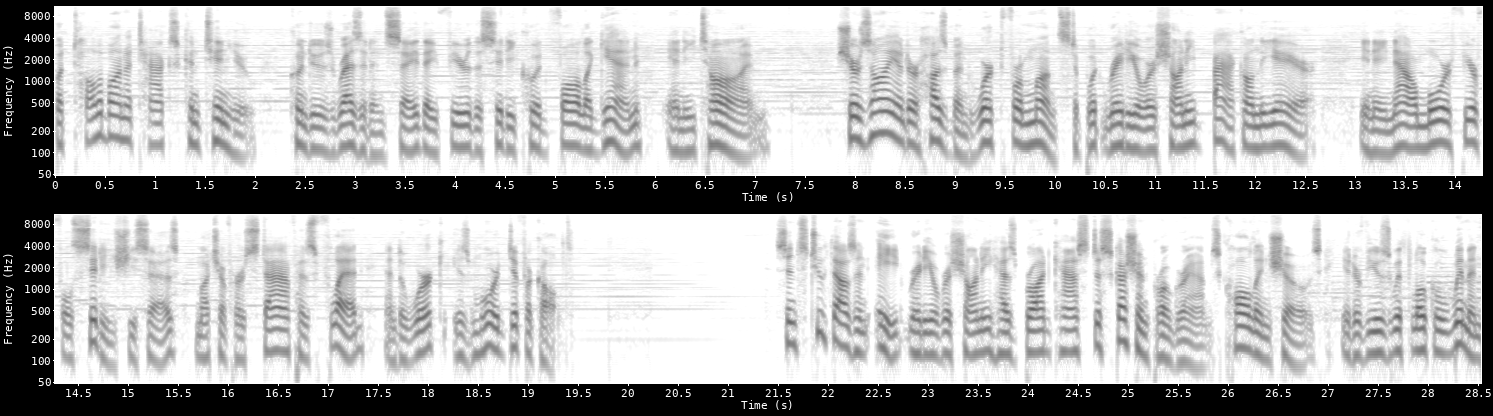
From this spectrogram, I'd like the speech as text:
but Taliban attacks continue. Kunduz residents say they fear the city could fall again any time. Sherzai and her husband worked for months to put Radio Roshani back on the air. In a now more fearful city, she says, much of her staff has fled and the work is more difficult. Since 2008, Radio Roshani has broadcast discussion programs, call in shows, interviews with local women,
